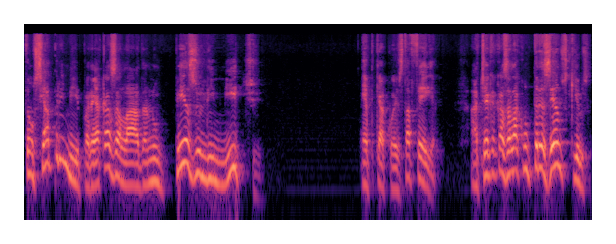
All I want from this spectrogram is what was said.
Então, se a primípara é acasalada no peso limite, é porque a coisa está feia. A tinha que acasalar com 300 quilos,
